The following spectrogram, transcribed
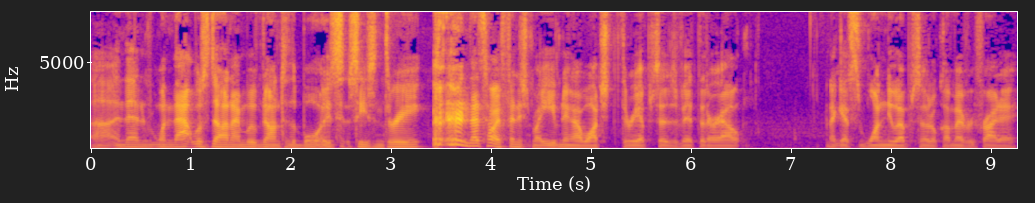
Uh, and then when that was done, I moved on to The Boys season three. That's how I finished my evening. I watched three episodes of it that are out. And I guess one new episode will come every Friday.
